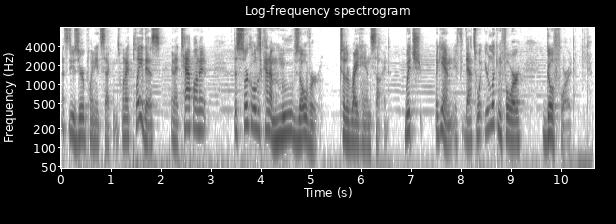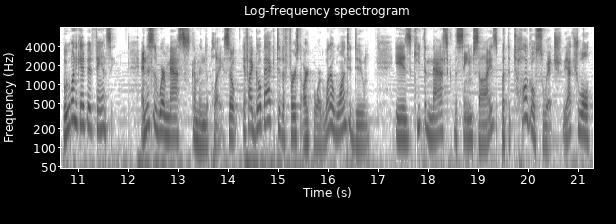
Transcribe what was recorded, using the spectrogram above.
Let's do 0.8 seconds. When I play this and I tap on it, the circle just kind of moves over to the right hand side, which again, if that's what you're looking for, go for it. But we want to get a bit fancy. And this is where masks come into play. So if I go back to the first artboard, what I want to do is keep the mask the same size, but the toggle switch, the actual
